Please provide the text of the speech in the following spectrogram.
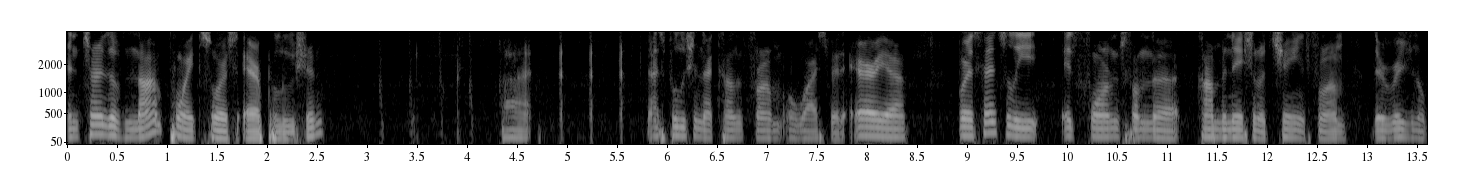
In terms of non-point source air pollution, uh, that's pollution that comes from a widespread area, but essentially it forms from the combination of change from the original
